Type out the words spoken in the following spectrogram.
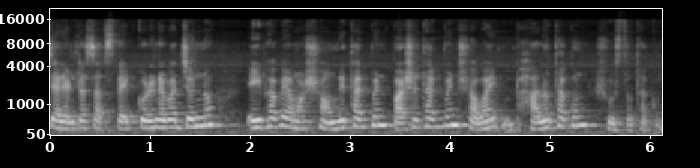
চ্যানেলটা সাবস্ক্রাইব করে নেবার জন্য। এইভাবে আমার সঙ্গে থাকবেন, পাশে থাকবেন। সবাই ভালো থাকুন, সুস্থ থাকুন।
